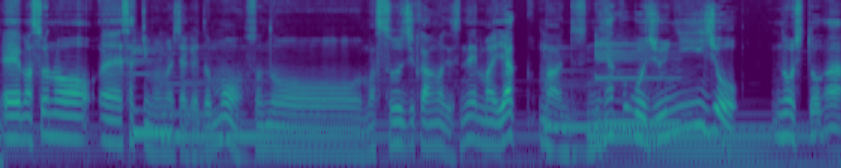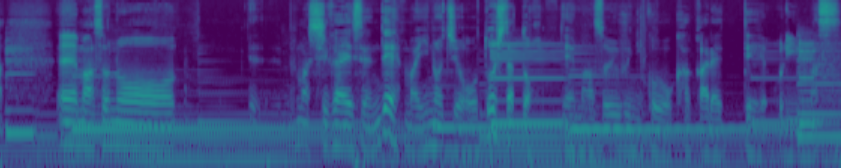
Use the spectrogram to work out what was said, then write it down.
えーまあそのえー、さっきも言いましたけどもその、まあ、数時間後ですね、まあ約まあ、250人以上の人が、えーまあ、そのまあ、市街戦で、まあ、命を落としたと、えー、まあ、そういうふうにこう書かれております。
